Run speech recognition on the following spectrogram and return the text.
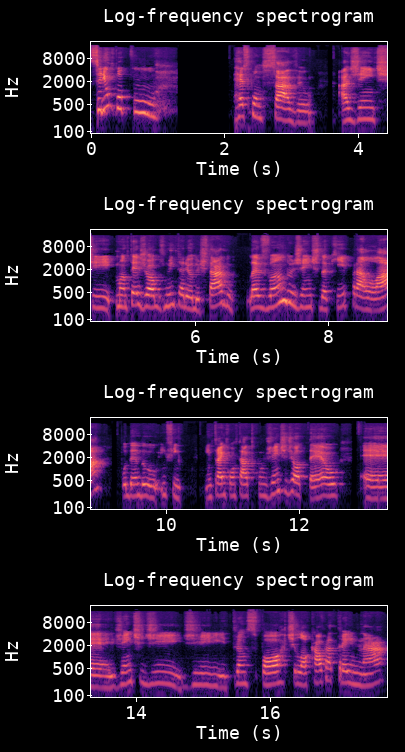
Seria um pouco responsável a gente manter jogos no interior do estado, levando gente daqui para lá podendo, enfim, entrar em contato com gente de hotel, é, gente de, de transporte, local para treinar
